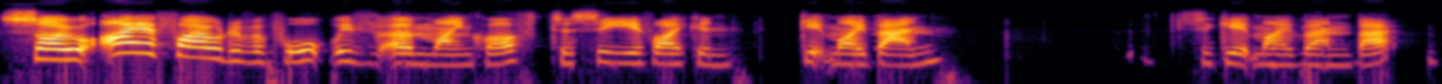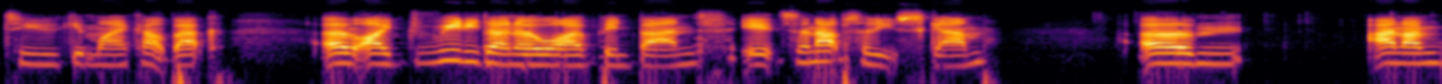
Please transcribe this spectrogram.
So I have filed a report with um, Minecraft to see if I can get my ban, to get my ban back, to get my account back. Um, I really don't know why I've been banned. It's an absolute scam. Um, and I'm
